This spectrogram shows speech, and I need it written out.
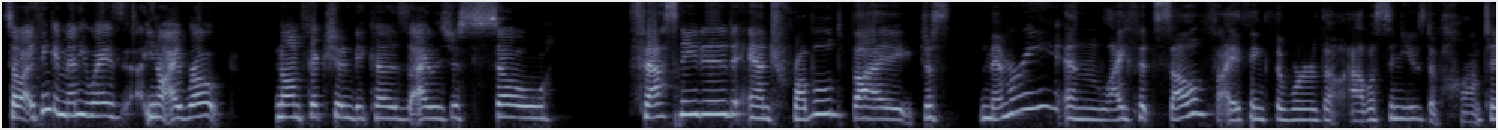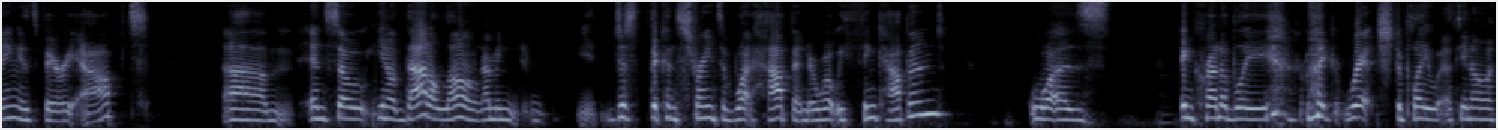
so i think in many ways you know i wrote nonfiction because i was just so fascinated and troubled by just memory and life itself i think the word that allison used of haunting is very apt um, and so, you know, that alone, I mean, just the constraints of what happened or what we think happened was incredibly like rich to play with. You know,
